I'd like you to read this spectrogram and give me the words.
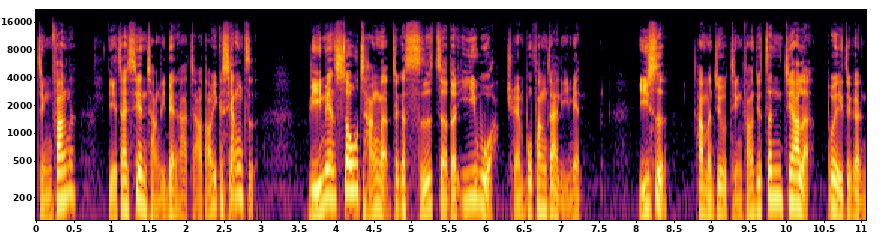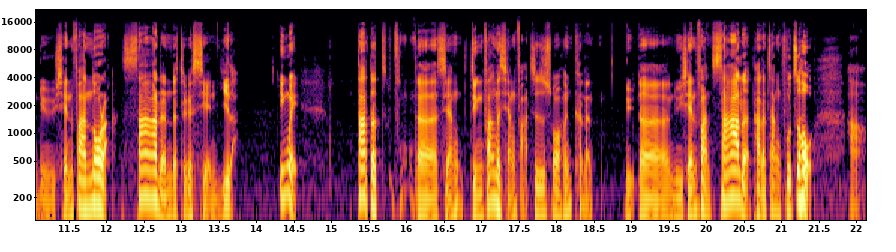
警方呢？也在现场里面啊找到一个箱子，里面收藏了这个死者的衣物啊，全部放在里面。于是他们就警方就增加了对这个女嫌犯 Nora 杀人的这个嫌疑了，因为他的呃想警方的想法就是说，很可能女呃女嫌犯杀了她的丈夫之后啊，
